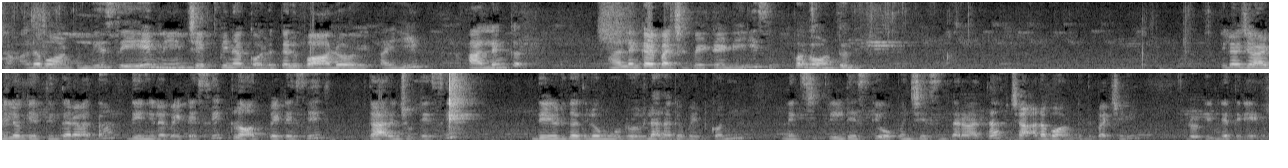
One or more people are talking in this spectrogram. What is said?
చాలా బాగుంటుంది. సేమ్ నేను చెప్పిన కొలతలు ఫాలో అయ్యి అల్లంక అల్లంకాయ పచ్చడి పెట్టండి. సూపర్గా ఉంటుంది. ఇలా జాడీలోకి ఎత్తిన తర్వాత దీన్ని ఇలా పెట్టేసి క్లాత్ పెట్టేసి దారం చుట్టేసి దేవుడి గదిలో మూడు రోజులు అలాగే పెట్టుకొని నెక్స్ట్ త్రీ డేస్కి ఓపెన్ చేసిన తర్వాత చాలా బాగుంటుంది పచ్చడి. రొటీన్గా తినేయడం.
